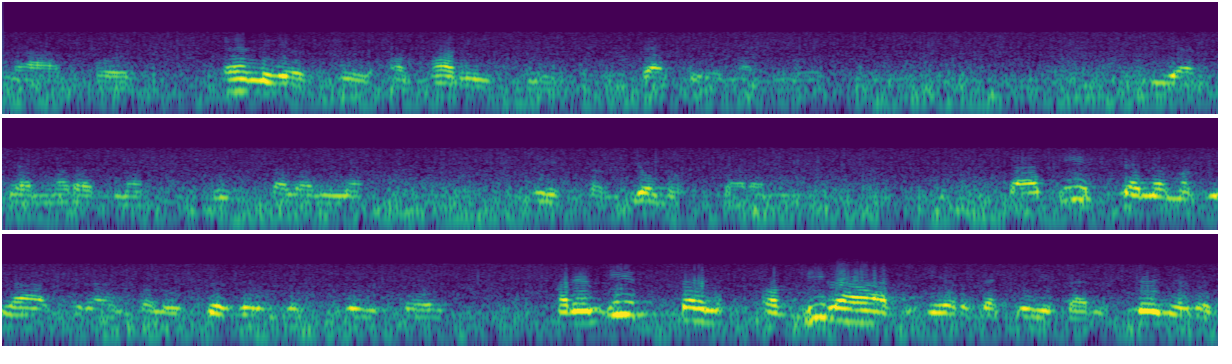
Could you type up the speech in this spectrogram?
világból, enélkül a maréknyi beszélnek. Ilyetlen maradnak, tiszta lenne, és a jogot szeretni. Tehát éppen nem a világ iránt való közönségtől, hanem éppen a világ érdekében könyörög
